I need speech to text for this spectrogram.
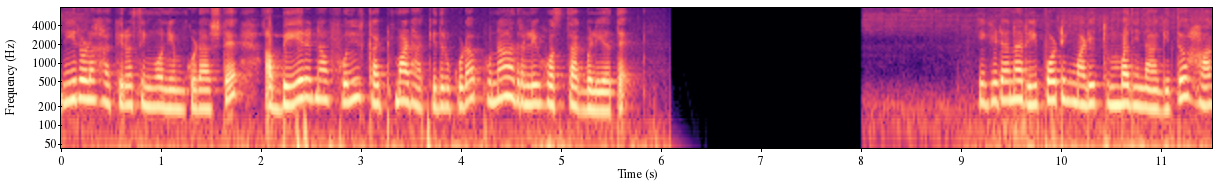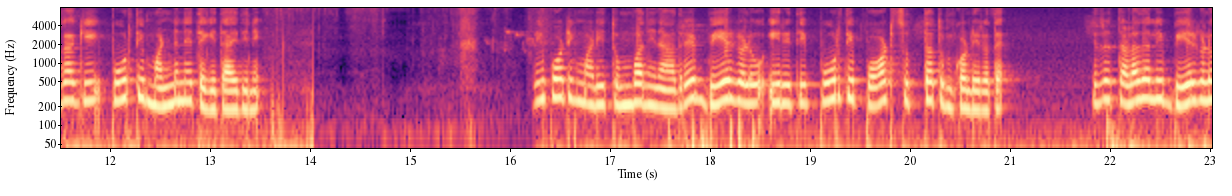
ನೀರೊಳಗೆ ಹಾಕಿರೋ ಸಿಂಗೋನಿಯಂ ಕೂಡ ಅಷ್ಟೇ, ಆ ಬೇರನ್ನು ಫುಲ್ ಕಟ್ ಮಾಡಿ ಹಾಕಿದರೂ ಕೂಡ ಪುನಃ ಅದರಲ್ಲಿ ಹೊಸದಾಗಿ ಬೆಳೆಯುತ್ತೆ. ಈ ಗಿಡನ ರೀಪೋರ್ಟಿಂಗ್ ಮಾಡಿ ತುಂಬ ದಿನ ಆಗಿತ್ತು. ಹಾಗಾಗಿ ಪೂರ್ತಿ ಮಣ್ಣನ್ನೇ ತೆಗಿತಾ ಇದ್ದೀನಿ. ರೀಪೋರ್ಟಿಂಗ್ ಮಾಡಿ ತುಂಬ ದಿನ ಆದರೆ ಬೇರ್ಗಳು ಈ ರೀತಿ ಪೂರ್ತಿ ಪಾಟ್ ಸುತ್ತ ತುಂಬಿಕೊಂಡಿರುತ್ತೆ. ಇದರ ತಳದಲ್ಲಿ ಬೇರ್ಗಳು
